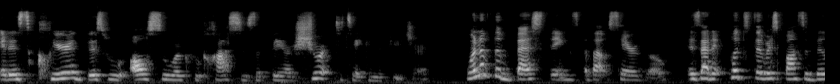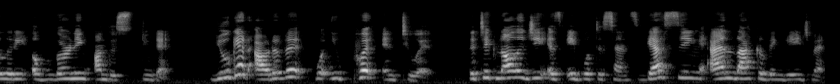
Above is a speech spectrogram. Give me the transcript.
It is clear this will also work for classes that they are short to take in the future. One of the best things about Cerego is that it puts the responsibility of learning on the student. You get out of it what you put into it. The technology is able to sense guessing and lack of engagement,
